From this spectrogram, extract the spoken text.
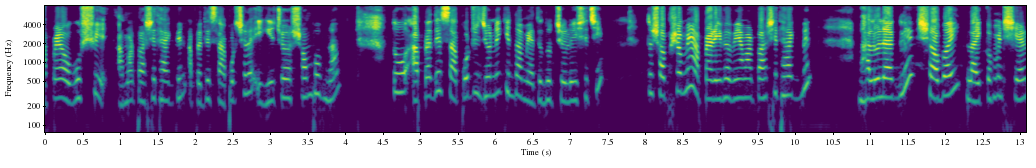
আপনারা অবশ্যই আমার পাশে থাকবেন। আপনাদের সাপোর্ট ছাড়া এগিয়ে যাওয়া সম্ভব না। তো আপনাদের সাপোর্টের জন্য কিন্তু আমি এত দূর চলে এসেছি। তো সবসময় আপনারা এইভাবে আমার পাশে থাকবেন। ভালো লাগলে সবাই লাইক কমেন্ট শেয়ার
